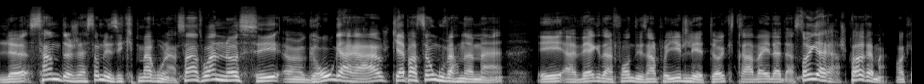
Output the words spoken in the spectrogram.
Le centre de gestion des équipements roulants. Ça, Antoine, là, c'est un gros garage qui appartient au gouvernement et avec, dans le fond, des employés de l'État qui travaillent là-dedans. C'est un garage, carrément. OK.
